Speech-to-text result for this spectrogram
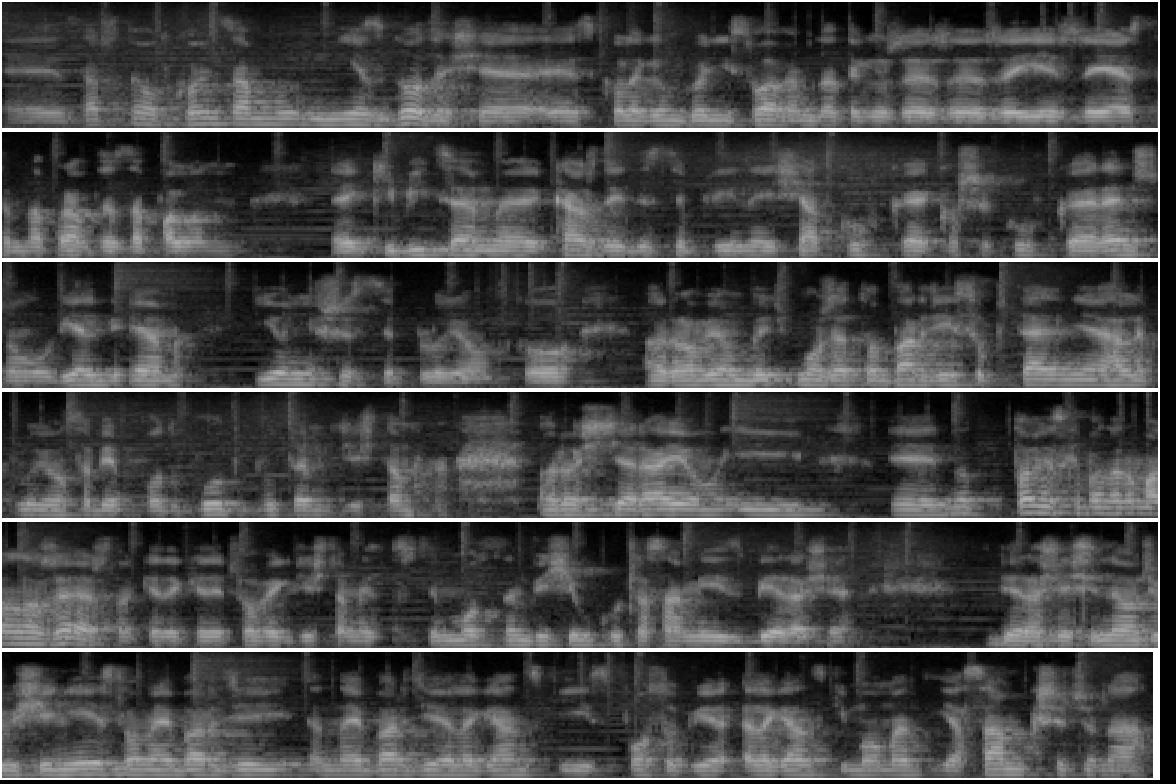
E, zacznę od końca. Nie zgodzę się e, z kolegą Bronisławem, dlatego że, że, że, jest, że ja jestem naprawdę zapalonym e, kibicem każdej dyscypliny. Siatkówkę, koszykówkę ręczną uwielbiam i oni wszyscy plują, tylko robią być może to bardziej subtelnie, ale plują sobie pod but, butem gdzieś tam rozcierają i no, to jest chyba normalna rzecz, no, kiedy, kiedy człowiek gdzieś tam jest w tym mocnym wysiłku, czasami zbiera się zbiera się silny. Oczywiście nie jest to najbardziej, najbardziej elegancki sposób, elegancki moment. Ja sam krzyczę na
